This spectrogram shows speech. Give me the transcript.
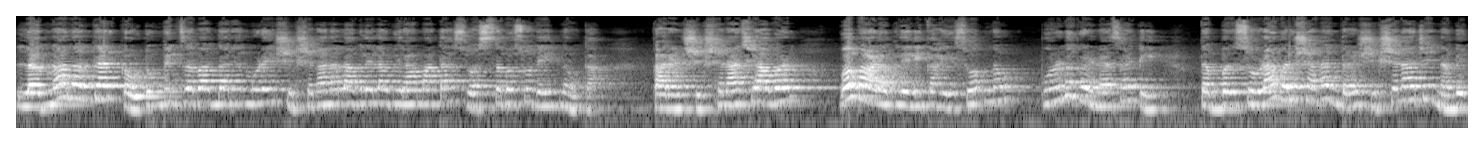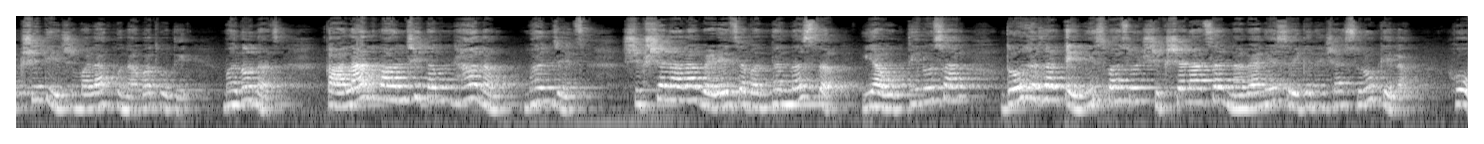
लग्नानंतर कौटुंबिक जबाबदाऱ्यांमुळे शिक्षणाला लागलेला विराम आता स्वस्त बसू देत नव्हता. कारण शिक्षणाची आवड व बाळगलेली काही स्वप्न पूर्ण करण्यासाठी तब्बल सोळा वर्षानंतर शिक्षणाचे नवे क्षितिज मला खुणावत होते. म्हणूनच कालांवांछितम ध्यानम म्हणजेच शिक्षणाला वेळेचं बंधन नसतं या उक्तीनुसार दोन हजार तेवीसपासून शिक्षणाचा नव्याने श्रीगणेशा सुरू केला. हो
